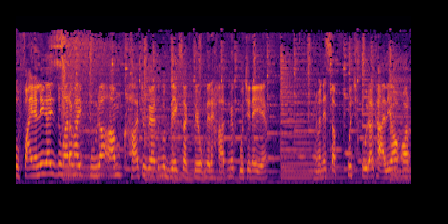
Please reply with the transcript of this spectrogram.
तो फाइनली गाइज़ तुम्हारा भाई पूरा आम खा चुका है। तुम लोग देख सकते हो, मेरे हाथ में कुछ नहीं है। मैंने सब कुछ पूरा खा लिया और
